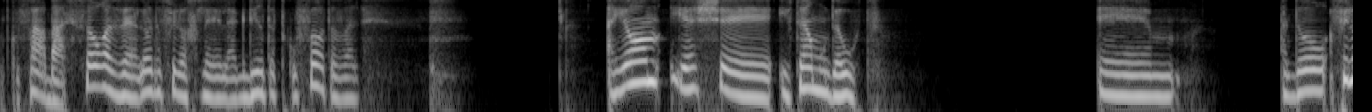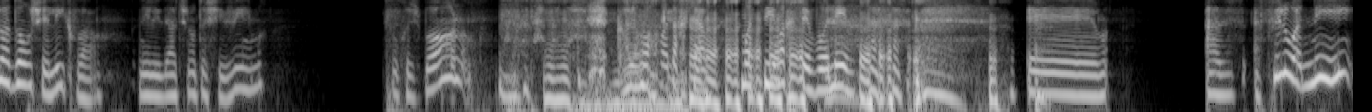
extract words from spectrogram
בתקופה, בעשור הזה, אני לא יודעת אפילו איך להגדיר את התקופות, אבל היום יש אה, יותר מודעות. אמ, הדור, אפילו הדור שלי כבר, אני לידת שנות ה-70, עשו חשבון, כל המוחות עכשיו מוציאים מחשבונים. אמ, אז אפילו אני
